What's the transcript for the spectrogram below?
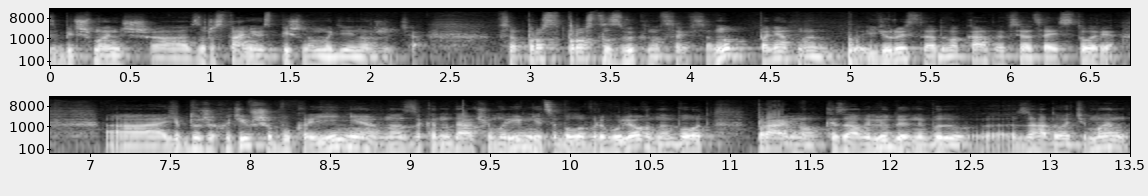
якось більш-менш е, зростання успішного медійного життя. Все, просто, просто звикнутися і все. Ну, понятно, юристи, адвокати, вся ця історія. Е, Я б дуже хотів, щоб в Україні на законодавчому рівні це було врегульовано, бо от правильно казали люди, я не буду загадувати згадувати імен,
